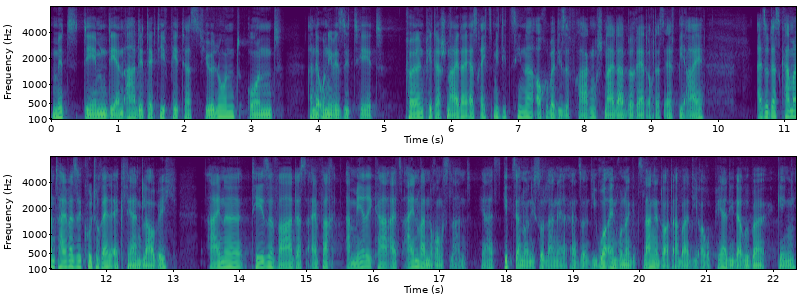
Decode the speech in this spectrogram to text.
mit dem DNA-Detektiv Peter Stjölund und an der Universität Köln Peter Schneider. Er ist Rechtsmediziner, auch über diese Fragen. Schneider berät auch das FBI. Also das kann man teilweise kulturell erklären, glaube ich. Eine These war, dass einfach Amerika als Einwanderungsland, ja, es gibt's ja noch nicht so lange, also die Ureinwohner gibt's lange dort, aber die Europäer, die darüber gingen,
